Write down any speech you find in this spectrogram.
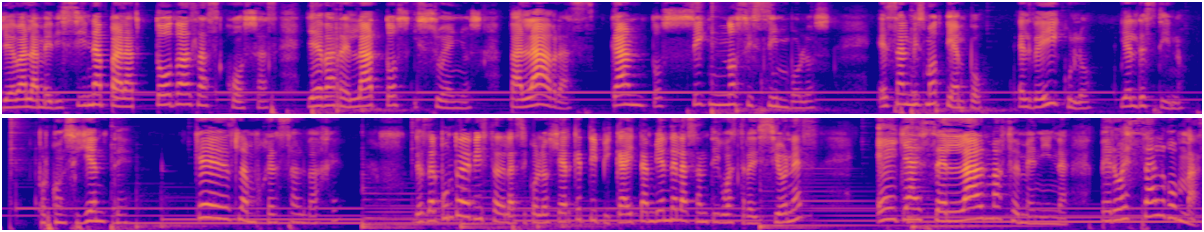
Lleva la medicina para todas las cosas, lleva relatos y sueños, palabras, cantos, signos y símbolos. Es al mismo tiempo el vehículo y el destino. Por consiguiente, ¿qué es la mujer salvaje? Desde el punto de vista de la psicología arquetípica y también de las antiguas tradiciones, ella es el alma femenina, pero es algo más.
